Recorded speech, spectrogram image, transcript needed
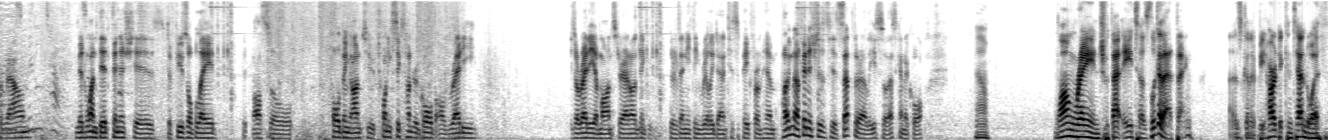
Around MidOne did finish his Diffusal Blade, also holding on to 2600 gold already. He's already a monster. I don't think there's anything really to anticipate from him. Pugna finishes his Scepter at least, so that's kind of cool. No. Long range with that Atos. Look at that thing. That's going to be hard to contend with.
